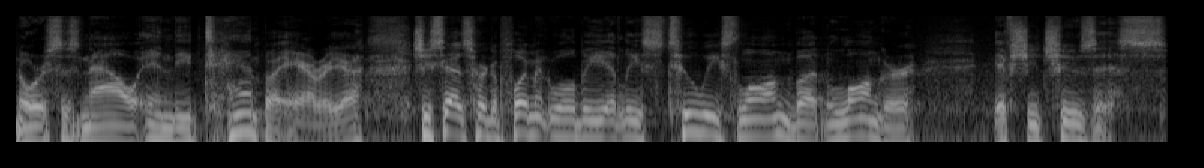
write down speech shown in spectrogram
Norris is now in the Tampa area. She says her deployment will be at least two weeks long, but longer if she chooses.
